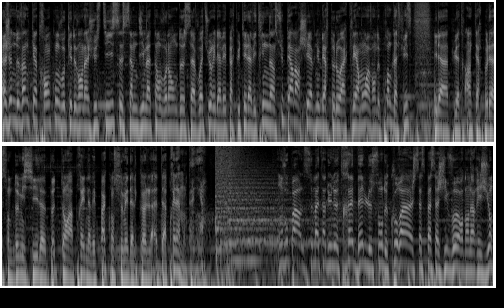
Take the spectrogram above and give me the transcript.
Un jeune de 24 ans convoqué devant la justice samedi matin au volant de sa voiture, il avait percuté la vitrine d'un supermarché avenue Berthelot à Clermont avant de prendre la fuite. Il a pu être interpellé à son domicile peu de temps après. Il n'avait pas consommé d'alcool d'après la montagne. On vous parle ce matin d'une très belle leçon de courage. Ça se passe à Givor dans la région.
